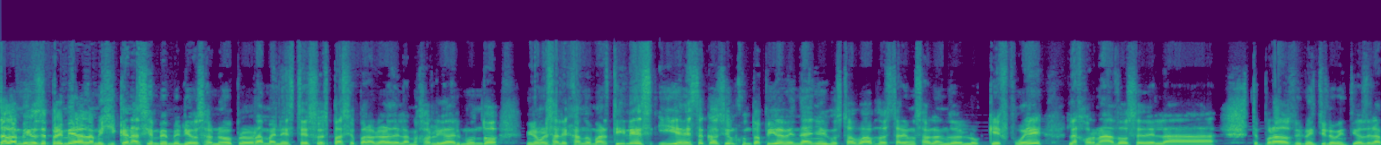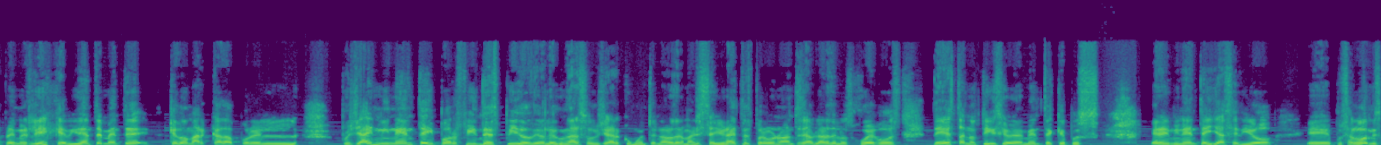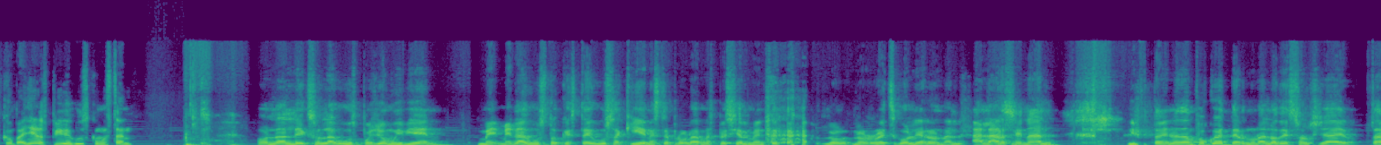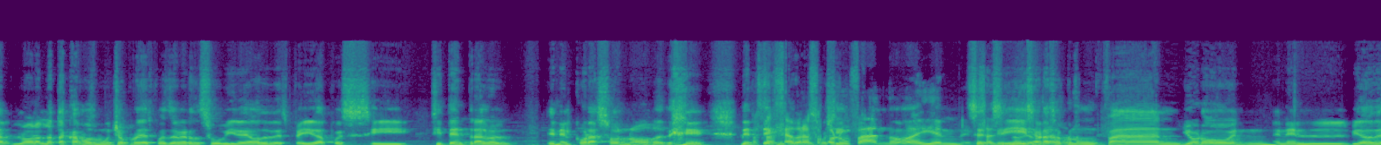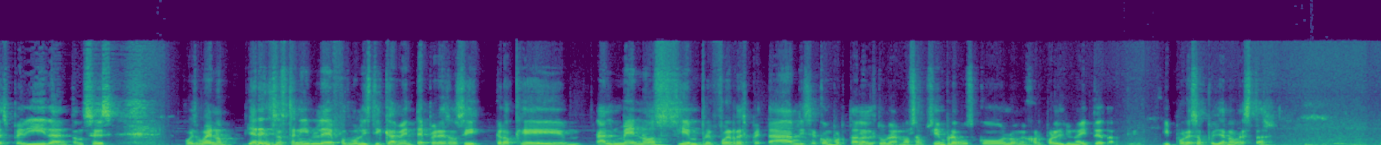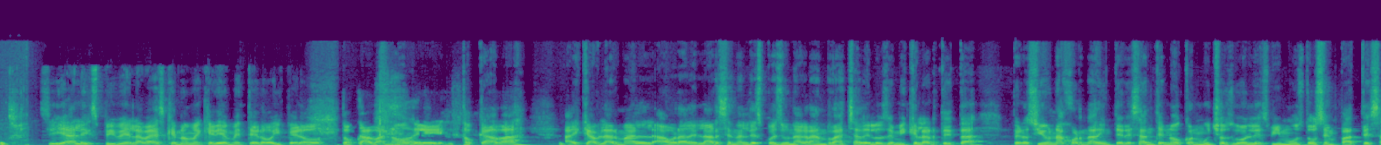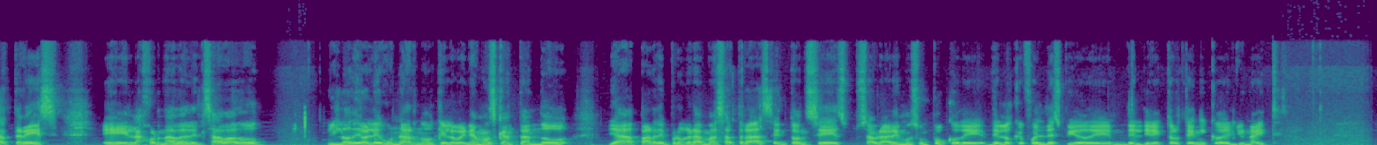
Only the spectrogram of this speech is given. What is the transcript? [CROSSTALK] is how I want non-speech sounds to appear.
tal amigos de Premier a la Mexicana? Sean bienvenidos a un nuevo programa en este su espacio para hablar de la mejor liga del mundo. Mi nombre es Alejandro Martínez y en esta ocasión junto a Pibe Bendaño y Gustavo Abdo estaremos hablando de lo que fue la jornada 12 de la temporada 2021-22 de la Premier League, que evidentemente quedó marcada por el pues ya inminente y por fin despido de Ole Gunnar Solskjaer como entrenador del Manchester United, pero bueno, antes de hablar de los juegos, de esta noticia obviamente que pues era inminente y ya se dio, eh, pues saludos a mis compañeros, Pibe, Gus, ¿cómo están? Hola Alex, hola Gus, pues yo muy bien. Me, da gusto que esté Gus aquí en este programa, especialmente pues, los Reds golearon al, Arsenal. Y también me da un poco de ternura lo de Solskjaer. O sea, lo, atacamos mucho, pero ya después de ver su video de despedida, pues sí, sí te entra algo en el corazón, ¿no? De, se abrazó pues, con un fan, ¿no? Ahí en. sí, se abrazó con un fan, lloró en, en el video de despedida. Entonces, pues bueno, ya era insostenible futbolísticamente, pero eso sí, creo que al menos siempre fue respetable y se comportó a la altura, ¿no? O sea, siempre buscó lo mejor por el United y por eso pues ya no va a estar. Sí, Alex Pibe, la verdad es que no me quería meter hoy, pero tocaba, ¿no? [LAUGHS] Eh, tocaba. Hay que hablar mal ahora del Arsenal después de una gran racha de los de Mikel Arteta, pero sí una jornada interesante, ¿no? Con muchos goles, vimos dos empates a tres eh, en la jornada del sábado y lo de Ole ¿no? Que lo veníamos cantando ya un par de programas atrás, entonces pues, hablaremos un poco de, lo que fue el despido del director técnico del United.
